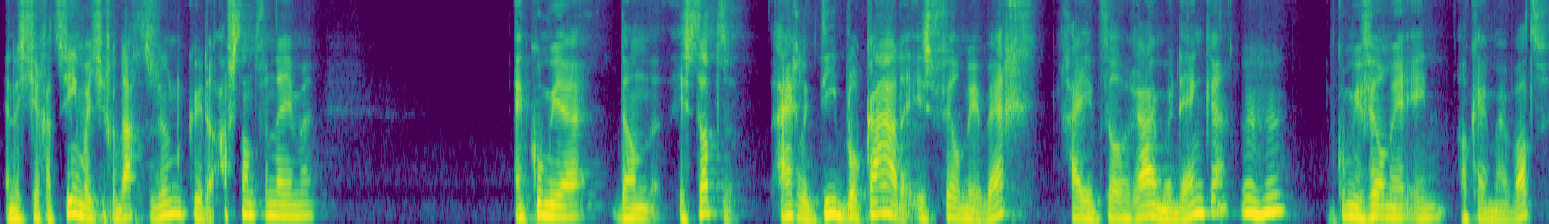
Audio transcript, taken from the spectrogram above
En als je gaat zien wat je gedachten doen, kun je er afstand van nemen. En kom je, dan is dat eigenlijk die blokkade is veel meer weg. Ga je veel ruimer denken. Dan kom je veel meer in, oké, maar wat,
